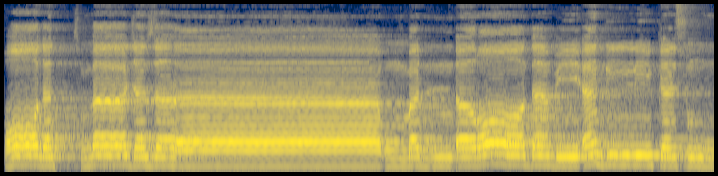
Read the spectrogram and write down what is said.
قالت ما جزاء من أراد بأهلك سوءا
